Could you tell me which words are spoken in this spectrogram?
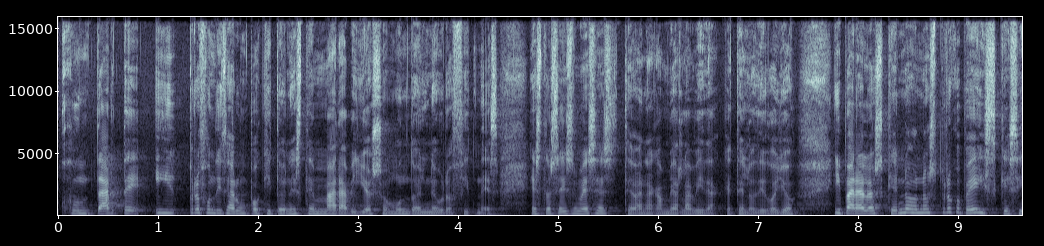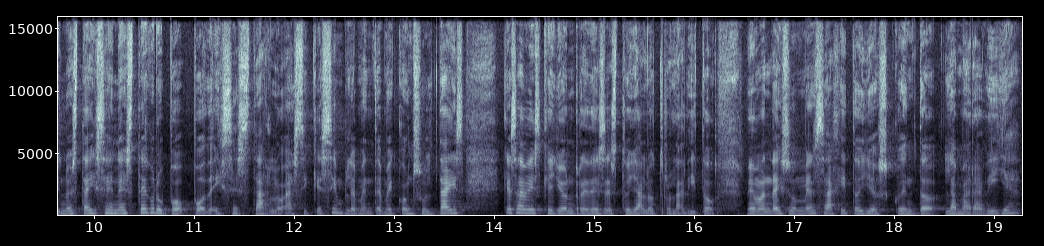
juntarte y profundizar un poquito en este maravilloso mundo del neurofitness. Estos seis meses te van a cambiar la vida, que te lo digo yo. Y para los que no, no os preocupéis, que si no estáis en este grupo, podéis estarlo. Así que simplemente me consultáis, que sabéis que yo en redes estoy al otro ladito. Me mandáis un mensajito y os cuento la maravilla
